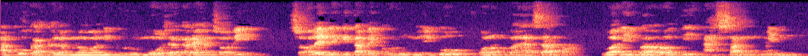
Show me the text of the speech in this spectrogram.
aku gak gelem menemani gurumu Zakaria Ansori, soalnya di kitab gurumu itu ono bahasa wa ibaroti asan min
